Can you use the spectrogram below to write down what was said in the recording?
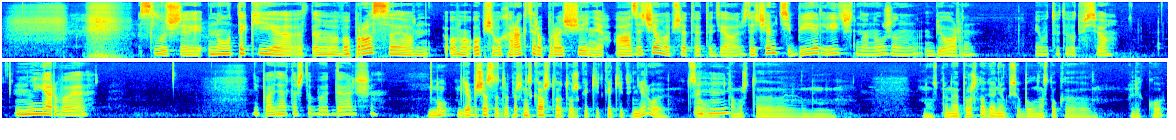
Слушай, ну такие э, вопросы общего характера про ощущения. А зачем вообще ты это делаешь? Зачем тебе лично нужен Берн? И вот это вот все. Нервы. Непонятно, что будет дальше. Ну, я бы сейчас, во-первых, не сказал, что это уже какие-то какие нервы в целом, Мгм. потому что Ну, вспоминая прошлый огонек, все было настолько легко.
